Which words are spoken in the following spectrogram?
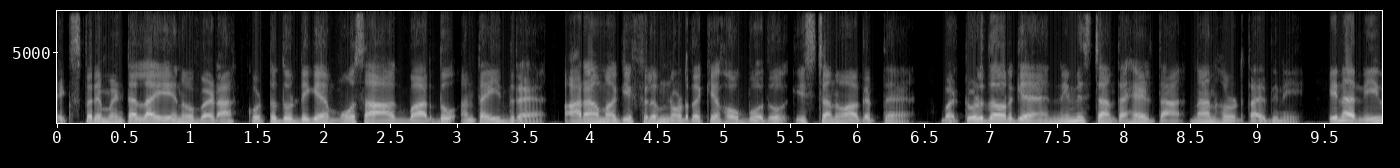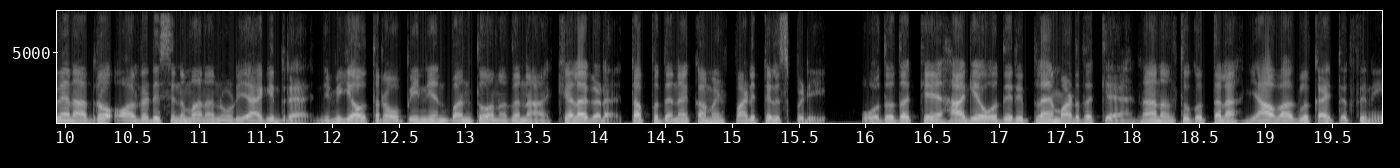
ಎಕ್ಸ್ಪೆರಿಮೆಂಟ್ ಎಲ್ಲ ಏನೂ ಬೇಡ, ಕೊಟ್ಟು ದುಡ್ಡಿಗೆ ಮೋಸ ಆಗ್ಬಾರ್ದು ಅಂತ ಇದ್ರೆ, ಆರಾಮಾಗಿ ಫಿಲ್ಮ್ ನೋಡೋದಕ್ಕೆ ಹೋಗ್ಬೋದು, ಇಷ್ಟನೂ ಆಗತ್ತೆ. ಬಟ್ ಉಳಿದವ್ರಿಗೆ ನಿಮ್ಮಿಷ್ಟ ಅಂತ ಹೇಳ್ತಾ ನಾನು ಹೊರಡ್ತಾ ಇದ್ದೀನಿ. ಇನ್ನ ನೀವೇನಾದ್ರೂ ಆಲ್ರೆಡಿ ಸಿನಿಮಾನ ನೋಡಿ ಆಗಿದ್ರೆ ನಿಮಗೆ ಯಾವ ತರ ಒಪಿನಿಯನ್ ಬಂತು ಅನ್ನೋದನ್ನ ಕೆಳಗಡೆ ತಪ್ಪದೇನೆ ಕಮೆಂಟ್ ಮಾಡಿ ತಿಳಿಸ್ಬಿಡಿ. ಓದೋದಕ್ಕೆ ಹಾಗೆ ಓದಿ ರಿಪ್ಲೈ ಮಾಡೋದಕ್ಕೆ ನಾನಂತೂ ಗೊತ್ತಲ್ಲ, ಯಾವಾಗ್ಲೂ ಕಾಯ್ತಿರ್ತೀನಿ.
